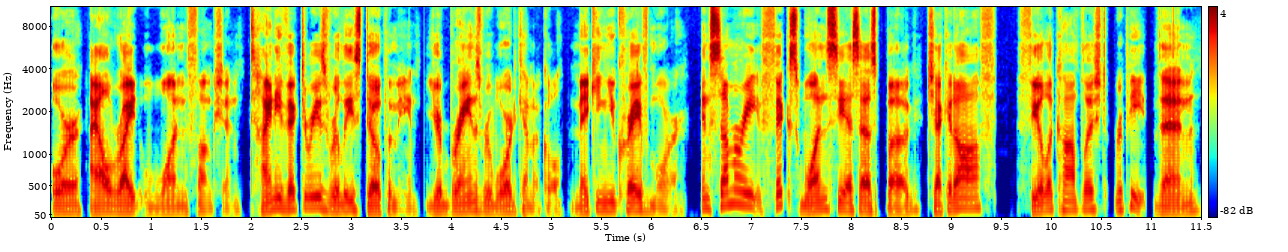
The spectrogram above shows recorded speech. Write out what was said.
or I'll write one function. Tiny victories release dopamine, your brain's reward chemical, making you crave more. In summary, fix one CSS bug, check it off, feel accomplished, repeat. Then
